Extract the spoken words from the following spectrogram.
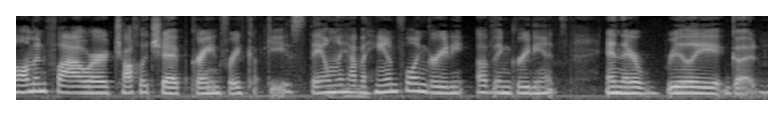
almond flour chocolate chip grain free cookies. They only have mm-hmm. a handful ingredient of ingredients and they're really good.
